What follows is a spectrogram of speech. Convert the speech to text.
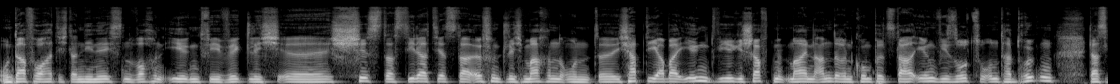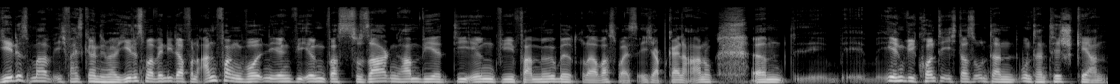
Und davor hatte ich dann die nächsten Wochen irgendwie wirklich äh, Schiss, dass die das jetzt da öffentlich machen. Und äh, ich habe die aber irgendwie geschafft, mit meinen anderen Kumpels da irgendwie so zu unterdrücken, dass jedes Mal, ich weiß gar nicht mehr, jedes Mal, wenn die davon anfangen wollten, irgendwie irgendwas zu sagen, haben wir die irgendwie vermöbelt oder was weiß ich, habe keine Ahnung. Ähm, irgendwie konnte ich das unter, unter den Tisch kehren.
